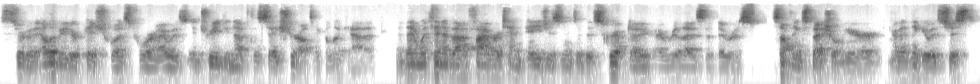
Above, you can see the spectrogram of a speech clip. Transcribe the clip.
sort of elevator pitch was for, I was intrigued enough to say, sure, I'll take a look at it. And then within about five or 10 pages into the script, I, I, realized that there was something special here. And I think it was just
